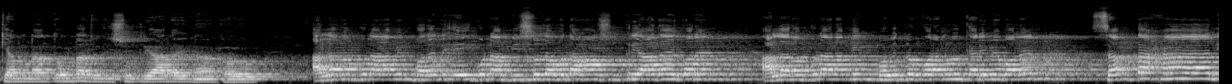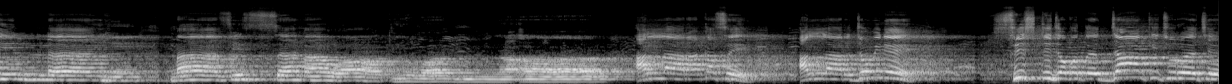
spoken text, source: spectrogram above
কেননা তোমরা যদি শুক্রিয়া আদায় না করো। আল্লাহ রাব্বুল আলমিন বলেন, এই গোটা বিশ্ব বিশ্বজগৎ আমার শুক্রিয়া আদায় করেন। আল্লাহ রাব্বুল আলমিন পবিত্র কোরআনুল কারিমে বলেন আল্লাহর আকাশে আল্লাহর জমিনে সৃষ্টি জগতে যা কিছু রয়েছে,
